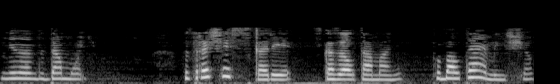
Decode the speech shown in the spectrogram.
Мне надо домой. Возвращайся скорее, сказал Тамани. Поболтаем еще.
